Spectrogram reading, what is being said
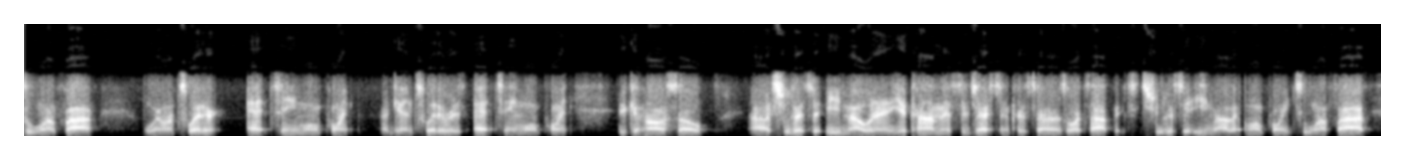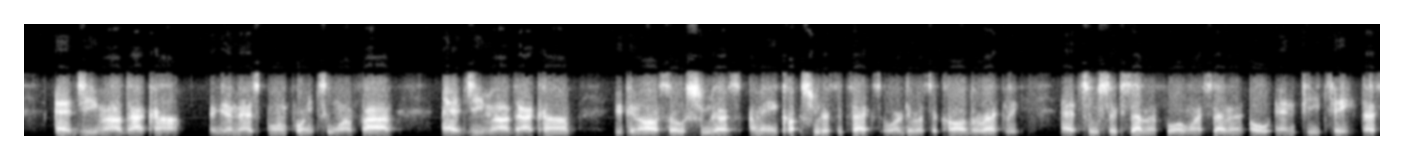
two one five. We're on Twitter at team on point. Again, Twitter is at team on point. You can also uh, shoot us an email with any of your comments, suggestions, concerns, or topics. Shoot us an email at onpoint215 at gmail.com. Again, that's onpoint215 at gmail.com. You can also shoot us, I mean, shoot us a text or give us a call directly at 267-417-ONPT. That's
